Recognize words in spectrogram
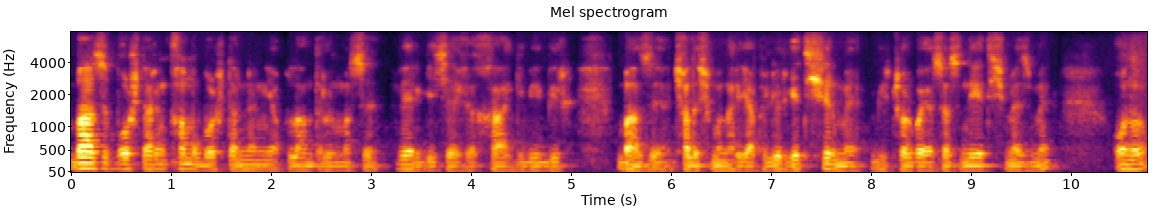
bazı borçların, kamu borçlarının yapılandırılması, vergi, SGK gibi bir bazı çalışmalar yapılıyor. Yetişir mi? Bir torba yasasında yetişmez mi? Onu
